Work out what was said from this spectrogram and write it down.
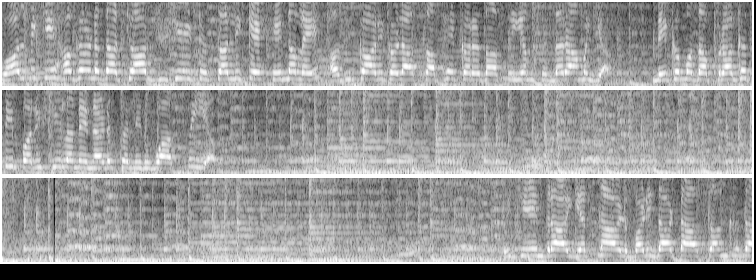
ವಾಲ್ಮೀಕಿ ಹಗರಣದ ಚಾರ್ಜ್ ಶೀಟ್ ಸಲ್ಲಿಕೆ ಹಿನ್ನೆಲೆ ಅಧಿಕಾರಿಗಳ ಸಭೆ ಕರೆದ ಸಿಎಂ ಸಿದ್ದರಾಮಯ್ಯ. ನಿಗಮದ ಪ್ರಗತಿ ಪರಿಶೀಲನೆ ನಡೆಸಲಿರುವ ಸಿಎಂ. ವಿಜೇಂದ್ರ ಯತ್ನಾಳ್ ಬಡಿದಾಟ ಸಂಘದ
